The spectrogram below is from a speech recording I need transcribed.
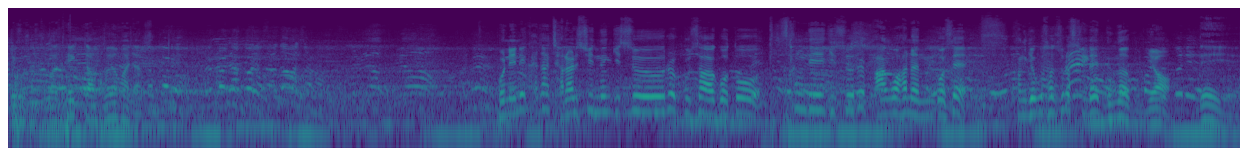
그리고 선수가 테이크다운 허용하지 않습니다. 본인이 가장 잘할 수 있는 기술을 구사하고 또 상대의 기술을 방어하는 것에 강재구 선수가 상당히 능하군요. 네, 예.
